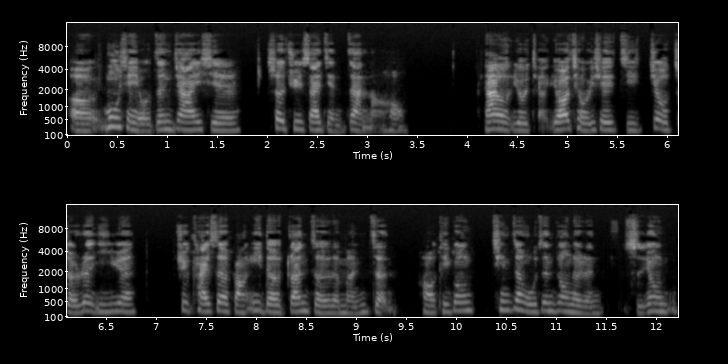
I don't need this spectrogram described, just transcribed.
呃，目前有增加一些社区筛检站，然后还有有有要求一些急救责任医院去开设防疫的专责的门诊，好，提供轻症无症状的人使用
